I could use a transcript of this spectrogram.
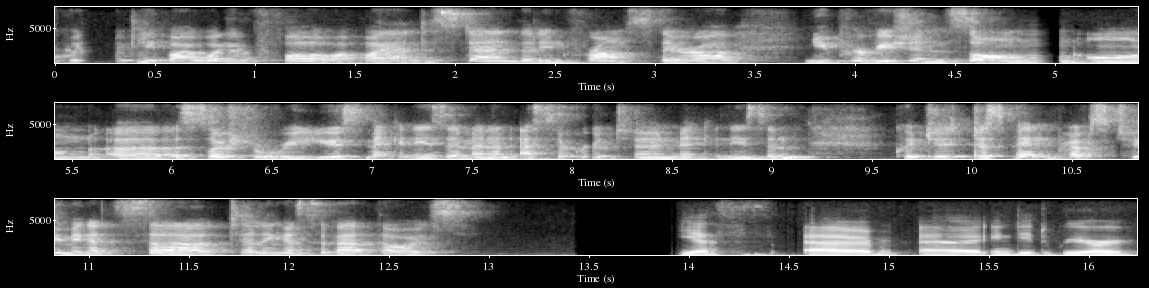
quickly by way of follow-up, I understand that in France there are new provisions on, on uh, a social reuse mechanism and an asset return mechanism. Could you just spend perhaps two minutes uh, telling us about those? Yes, um, uh, indeed, we are.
